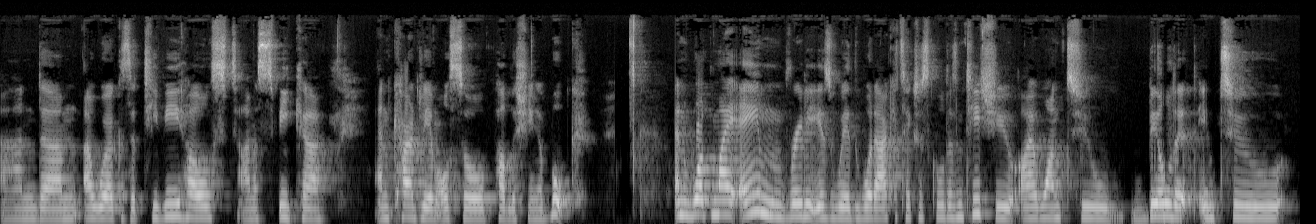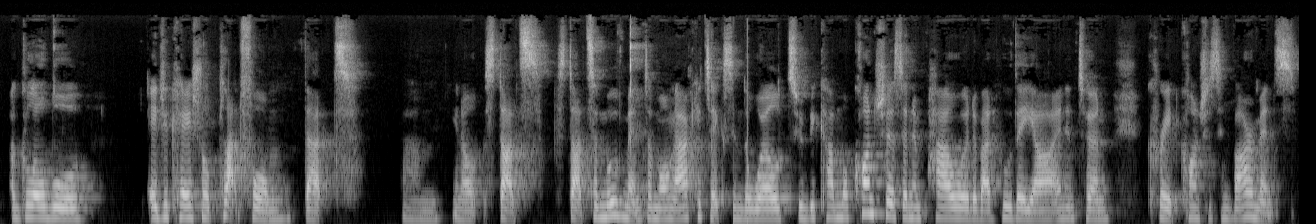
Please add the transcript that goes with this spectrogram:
and um, I work as a TV host, I'm a speaker, and currently I'm also publishing a book. And what my aim really is with what architecture school doesn't teach you, I want to build it into a global educational platform that um, you know starts starts a movement among architects in the world to become more conscious and empowered about who they are, and in turn create conscious environments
